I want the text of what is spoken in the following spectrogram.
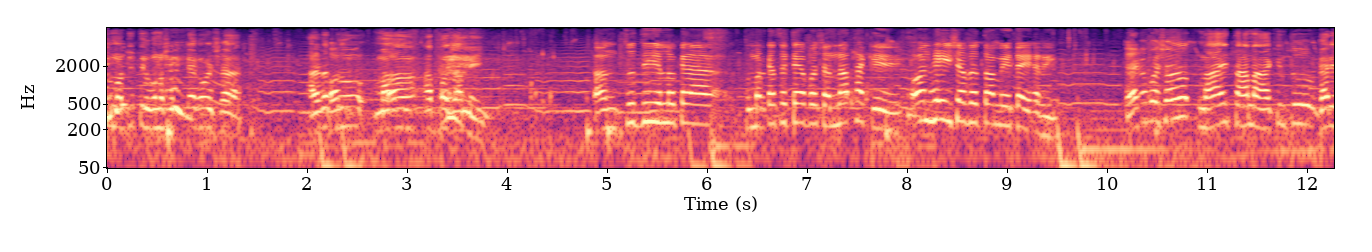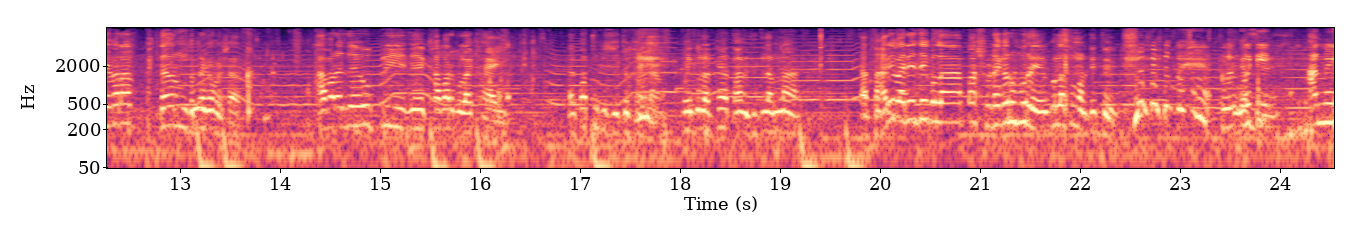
তোমার দিতে কোনো সব টাকা পয়সা আর এটা তো মা আব্বা জানেই। যদি এলাকা তোমার কাছে টাকা পয়সা না থাকে অন সেই হিসাবে তো আমি এটাই হারি। টাকা পয়সা নাই, তা না, কিন্তু গাড়ি ভাড়া দেওয়ার মতো টাকা পয়সা আছে। আবার যে উপরি যে খাবারগুলা খাই আর কত কিছু তো খাইলাম ওইগুলা টাকা তো আমি দিলাম না। আর বাড়ি বাড়ি যেগুলা পাঁচশো টাকার উপরে, ওগুলা তোমার দিতে। আমি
